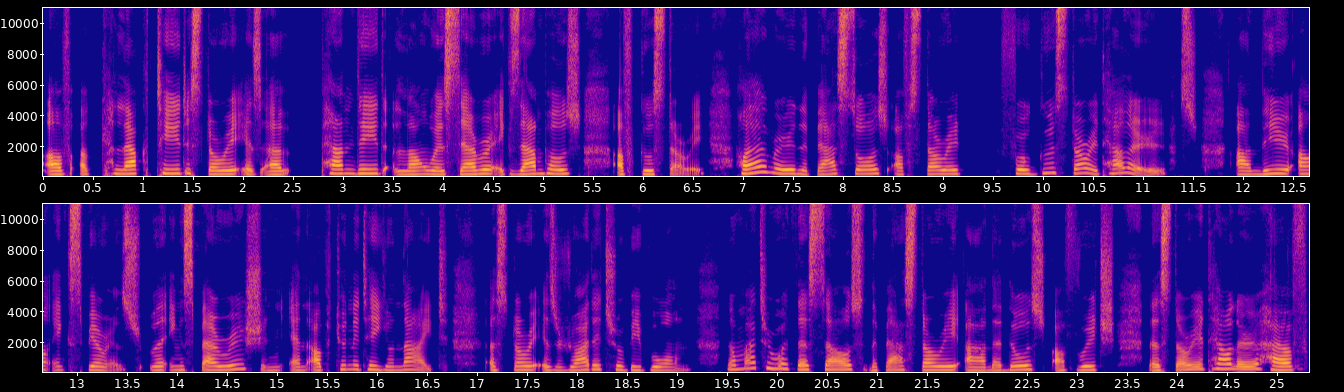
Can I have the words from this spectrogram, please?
of a collected story is appended along with several examples of good story. However, the best source of story for good storytellers are their own experience. When inspiration and opportunity unite, a story is ready to be born. No matter what the source, the best story are those of which the storyteller have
